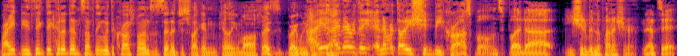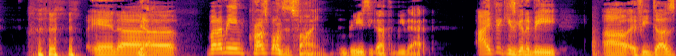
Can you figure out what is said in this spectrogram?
Right? Do you think they could have done something with the Crossbones instead of just fucking killing him off as right when he comes I, back? I never think I never thought he should be Crossbones, but uh, he should have been the Punisher. That's it. and uh, but I mean, Crossbones is fine. And Beastie got to be that. I think he's going to be uh, if he does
